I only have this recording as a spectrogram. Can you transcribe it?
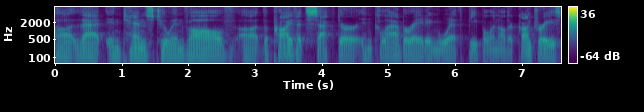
uh, that intends to involve uh, the private sector in collaborating with people in other countries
